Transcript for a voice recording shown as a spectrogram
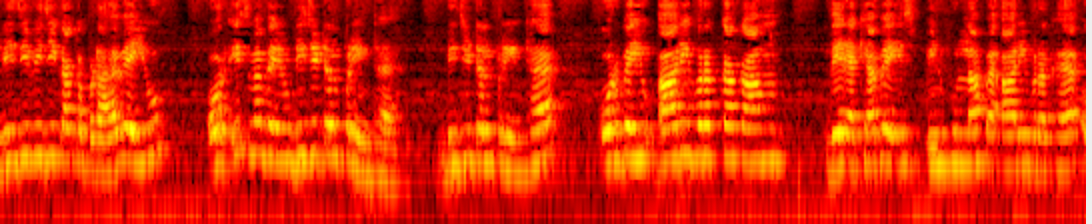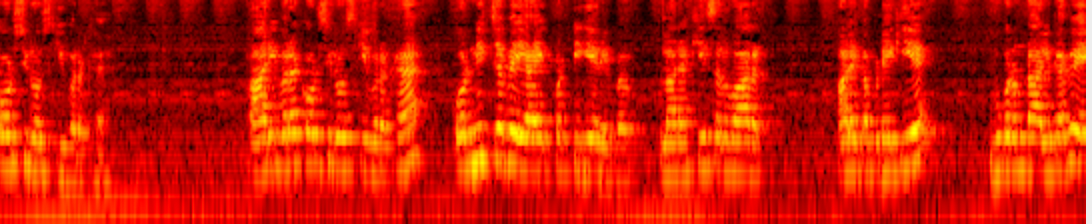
लीजी वीजी का कपड़ा है वेयू, और इसमें वेयू डिजिटल प्रिंट है। डिजिटल प्रिंट है, और वेयू आरी वर्क का काम दे रखा है। इस इन फुल्ला पे आरी वर्क है और सिरोस की वर्क है। आरी वर्क और सिरोस की वर्क है, और नीचे भैया एक पट्टी घेरे पर ला रखी है, सलवार आड़े कपड़े की है, बुकरम डाल के वे।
